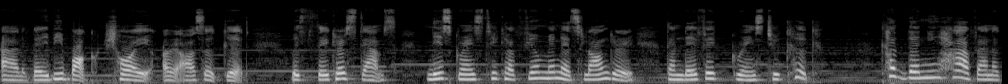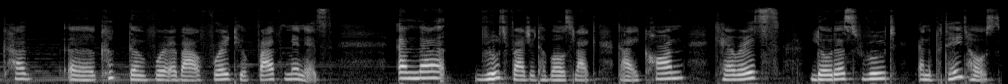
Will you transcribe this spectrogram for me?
and baby bok choy are also good. With thicker stems, these grains take a few minutes longer than leafy greens to cook. Cut them in half and cut, uh, cook them for about 4 to 5 minutes. And then root vegetables like daikon, carrots, lotus root, and potatoes.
